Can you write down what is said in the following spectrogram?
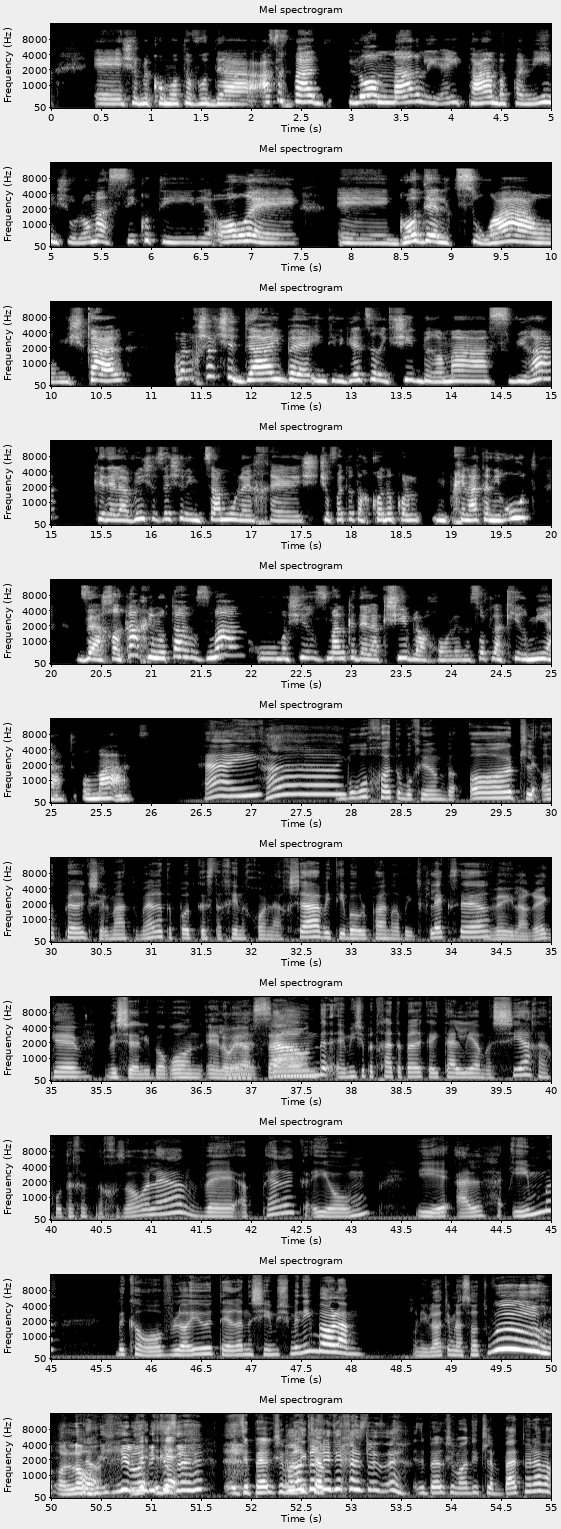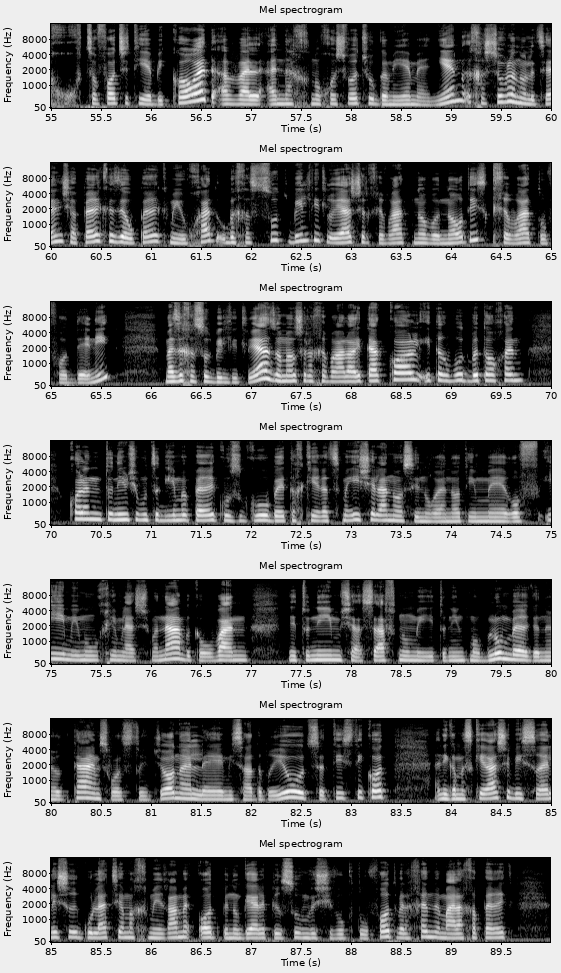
של מקומות עבודה. אף אחד לא אמר לי אי פעם בפנים שהוא לא מעסיק אותי לאור אה, אה, גודל, צורה או משקל, אבל אני חושבת שדי באינטליגנציה רגשית ברמה סבירה כדי להבין שזה שנמצא מולך אה, שופט אותך קודם כל מבחינת הנראות, ואחר כך, אם נותר זמן, הוא משאיר זמן כדי להקשיב לך או לנסות להכיר מי את או מה את. היי. היי. ברוכות וברוכים הבאות לעוד פרק של מה את אומרת, הפודקאסט הכי נכון לעכשיו, איתי באולפן רבית פלקסר. והילה רגב. ושלי ברון. אלוהי הסאונד. אה, מי שפתחה את הפרק הייתה ליה משיח, אנחנו תכף נחזור אליה, והפרק היום יהיה על האם בקרוב לא יהיו יותר אנשים שמנים בעולם. אני לא יודעת אם לעשות וואו או לא, כאילו אני כזה... זה פרק שמאוד. לא יודעת איך להתייחס לזה. זה פרק שמאוד התלבטנו אליו, אנחנו צופות שתהיה ביקורת, אבל אנחנו חושבות שהוא גם יהיה מעניין. חשוב לנו לציין שהפרק הזה הוא פרק מיוחד, הוא בחסות בלתי תלויה של חברת נובו נורדיסק, חברת תרופות דנית. מה זה חסות בלתי תלויה? זה אומר שלחברה לא הייתה כל התערבות בתוכן. כל הנתונים שמוצגים בפרק הושגו בתחקיר עצמאי שלנו, עשינו ראיונות עם אה, רופאים, עם מומחים להשמנה, וכמובן נתונים שאספנו מעיתונים כמו בלומברג, הניו יורק טיימס, וול סטריט ג'ורנל, משרד הבריאות, סטטיסטיקות. אני גם מזכירה שבישראל יש רגולציה מחמירה מאוד בנוגע לפרסום ושיווק תרופות, ולכן במהלך הפרק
